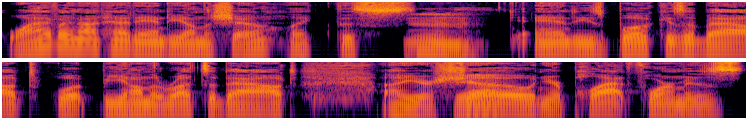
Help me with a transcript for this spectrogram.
why have I not had Andy on the show? Like this, mm. Andy's book is about what Beyond the Rut's about. Uh, your show yeah. and your platform is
